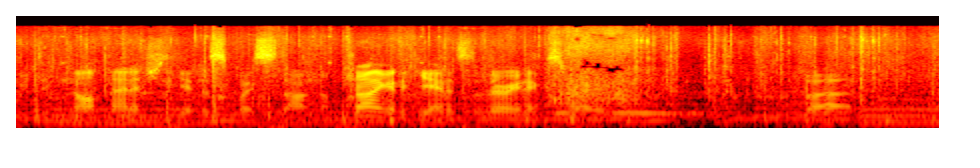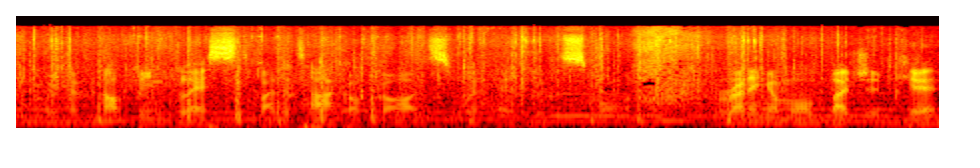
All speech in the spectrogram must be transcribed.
We did not manage to get this quest done. I'm trying it again, it's the very next raid. But we have not been blessed by the Tarkov gods with a good spawn. Running a more budget kit,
